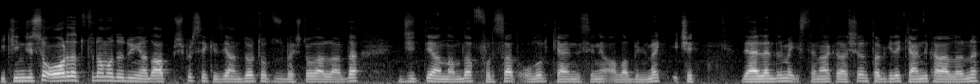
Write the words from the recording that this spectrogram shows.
İkincisi orada tutunamadığı dünyada 61.8 yani 4.35 dolarlarda ciddi anlamda fırsat olur kendisini alabilmek için. Değerlendirmek isteyen arkadaşlarım tabii ki de kendi kararlarını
